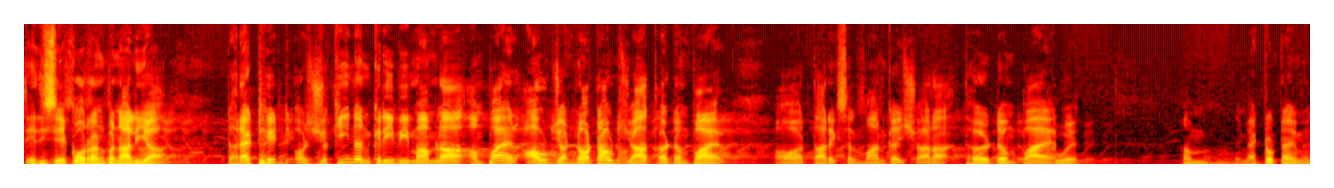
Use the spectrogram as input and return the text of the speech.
तेज़ी से एक और रन बना लिया। डायरेक्ट हिट और यकीनन करीबी मामला अंपायर आउट या नॉट आउट या थर्ड अंपायर और तारिक सलमान का इशारा थर्ड अंपायर हुए। हम मेट्रो टाइम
